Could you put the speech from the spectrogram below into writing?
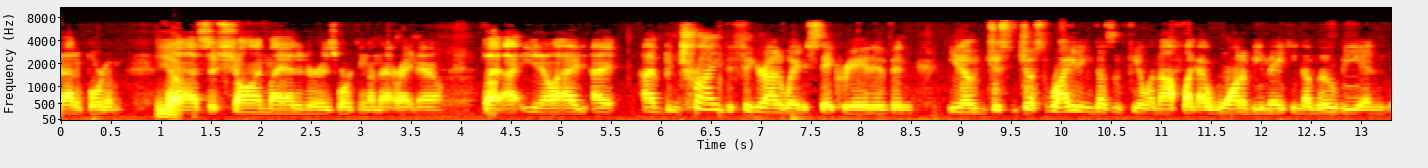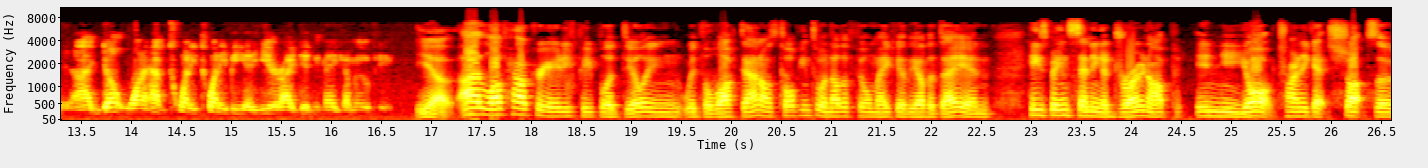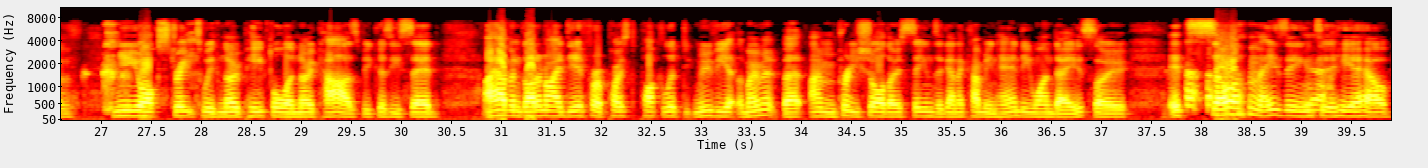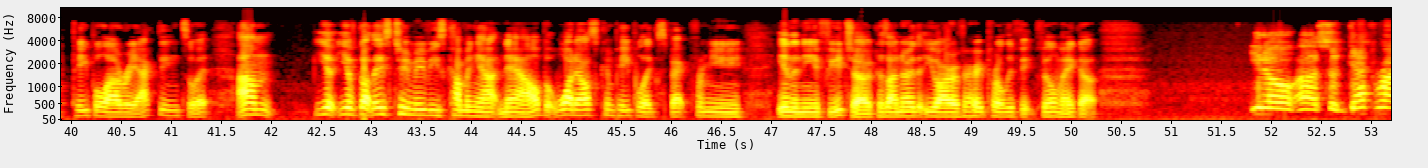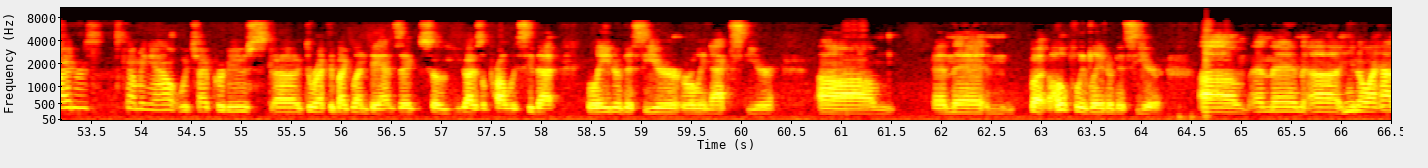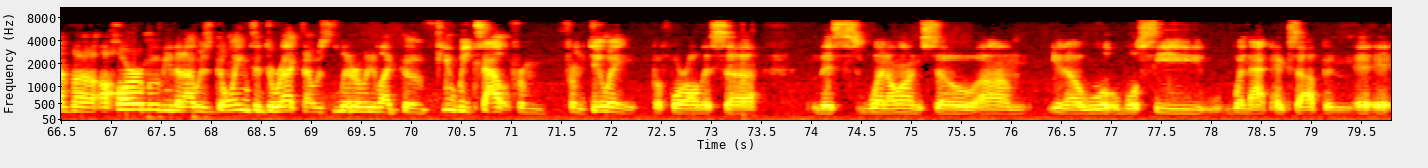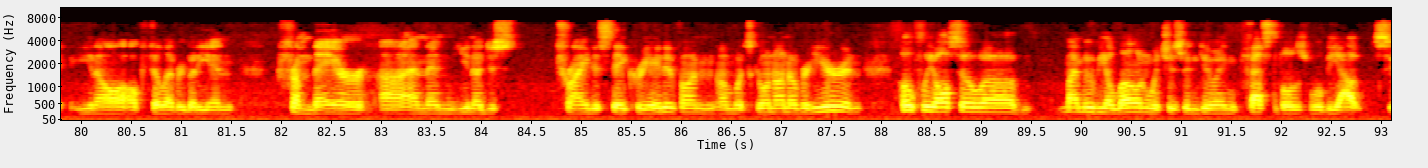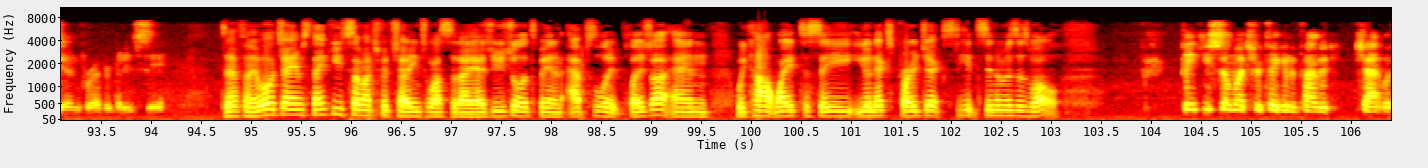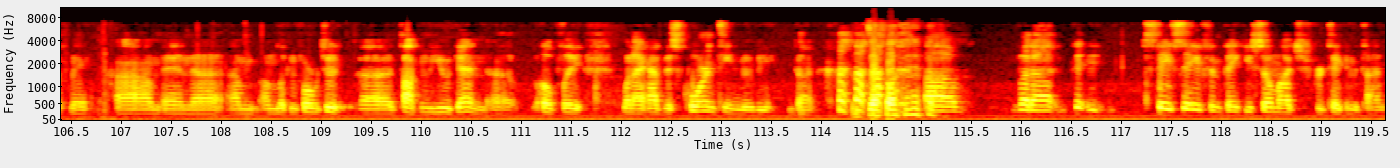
out of boredom. Yeah. Uh, so Sean, my editor, is working on that right now. But I, you know, I, I I've been trying to figure out a way to stay creative and you know just just writing doesn't feel enough like I want to be making a movie and I don't want to have 2020 be a year I didn't make a movie. Yeah, I love how creative people are dealing with the lockdown. I was talking to another filmmaker the other day and he's been sending a drone up in New York trying to get shots of New York streets with no people and no cars because he said I haven't got an idea for a post apocalyptic movie at the moment, but I'm pretty sure those scenes are going to come in handy one day. So it's so amazing yeah. to hear how people are reacting to it. Um, you, you've got these two movies coming out now, but what else can people expect from you in the near future? Because I know that you are a very prolific filmmaker. You know, uh, so Death Riders is coming out, which I produced, uh, directed by Glenn Danzig. So you guys will probably see that later this year, early next year um, and then but hopefully later this year. Um, and then, uh, you know, I have a, a, horror movie that I was going to direct. I was literally like a few weeks out from, from doing before all this, uh, this went on. So, um, you know, we'll, we'll see when that picks up and it, it, you know, I'll fill everybody in from there. Uh, and then, you know, just trying to stay creative on, on what's going on over here and hopefully also, uh, my movie Alone, which has been doing festivals, will be out soon for everybody to see. Definitely. Well, James, thank you so much for chatting to us today. As usual, it's been an absolute pleasure, and we can't wait to see your next projects hit cinemas as well. Thank you so much for taking the time to chat with me, um, and uh, I'm, I'm looking forward to uh, talking to you again. Uh, hopefully, when I have this quarantine movie done. Definitely. Um, but uh, th- stay safe, and thank you so much for taking the time.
